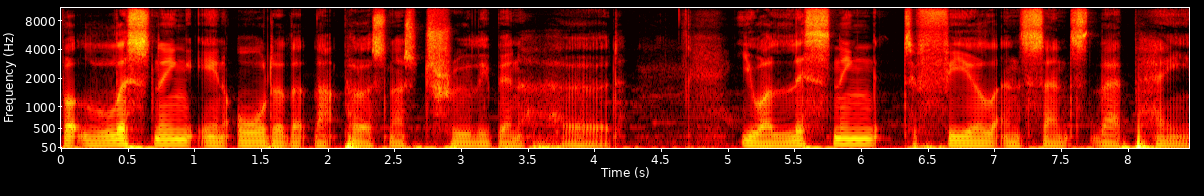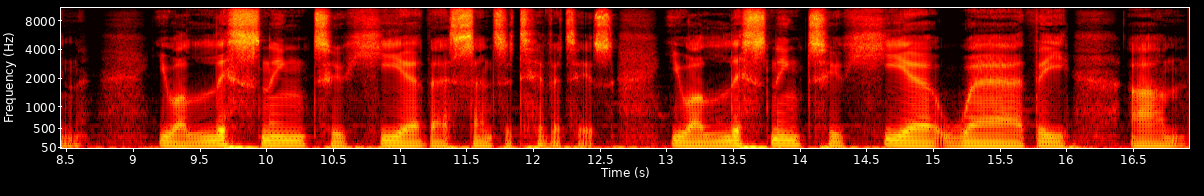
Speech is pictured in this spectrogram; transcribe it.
but listening in order that that person has truly been heard. You are listening to feel and sense their pain. You are listening to hear their sensitivities. You are listening to hear where the um,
